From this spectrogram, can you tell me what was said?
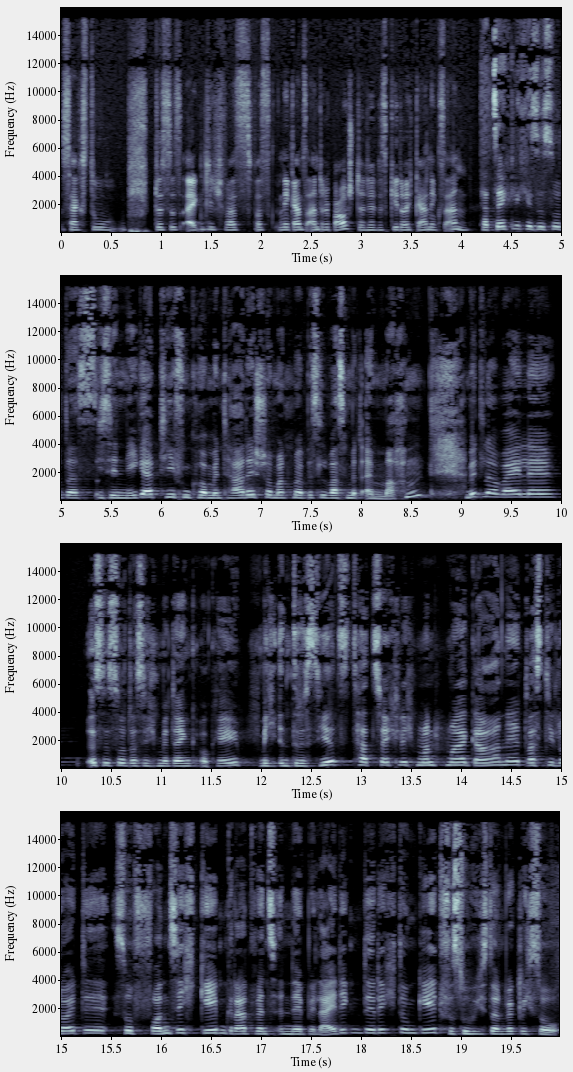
sagst du, pff, das ist eigentlich was, was eine ganz andere Baustelle, das geht euch gar nichts an? Tatsächlich ist es so, dass diese negativen Kommentare schon manchmal ein bisschen was mit einem machen. Mittlerweile ist es so, dass ich mir denke, okay, mich interessiert es tatsächlich manchmal gar nicht, was die Leute so von sich geben. Gerade wenn es in eine beleidigende Richtung geht, versuche ich es dann wirklich so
